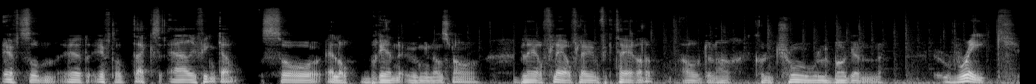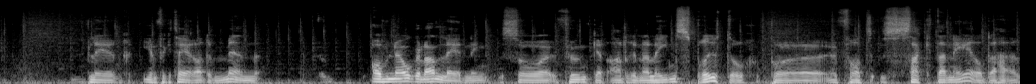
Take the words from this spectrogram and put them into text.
Eftersom, eh, efter att Dax är i finkan, så, eller brännugnen snarare, blir fler och fler infekterade av den här control-buggen. Rake blir infekterad men av någon anledning så funkar adrenalinsprutor på, för att sakta ner det här.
